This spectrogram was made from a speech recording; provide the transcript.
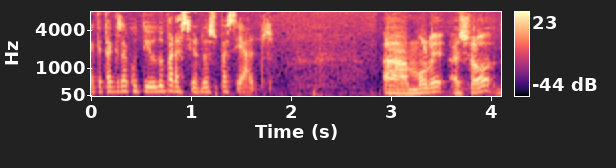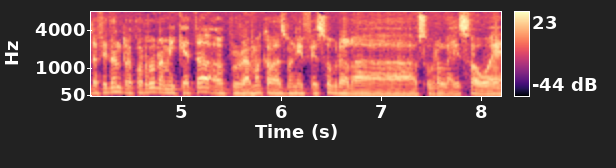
aquest executiu d'operacions especials. Uh, molt bé, això de fet em recorda una miqueta el programa que vas venir a fer sobre la, sobre la SOE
